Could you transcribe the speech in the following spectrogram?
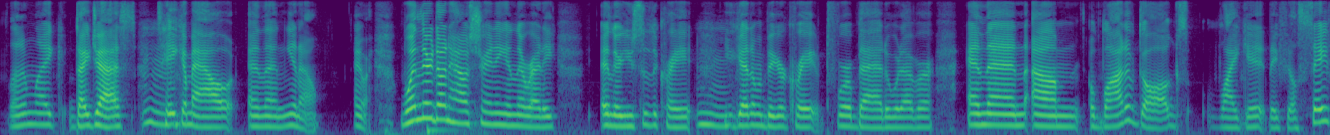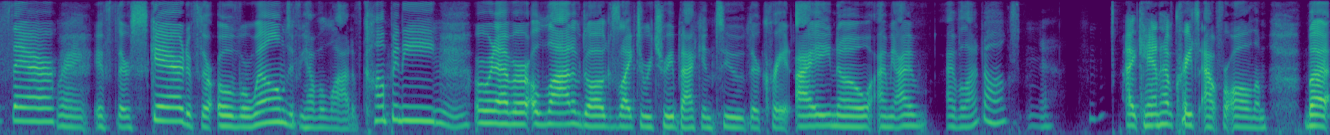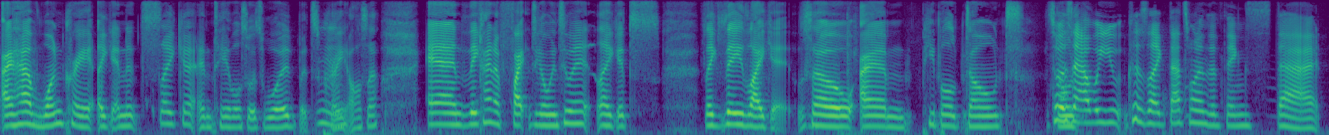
let him like digest, Mhm. take him out, and then you know. Anyway, when they're done house training and they're ready, and they're used to the crate, Mhm. you get them a bigger crate for a bed or whatever, and then um, a lot of dogs like it. They feel safe there. Right. If they're scared, if they're overwhelmed, if you have a lot of company, Mhm. or whatever. A lot of dogs like to retreat back into their crate. I know. I mean, I I have a lot of dogs. Yeah. I can't have crates out for all of them, but I have one crate, like, and it's like an end table, so it's wood, but it's Mhm. crate also, and they kind of fight to go into it. Like it's like they like it. So um, people don't. So is don't- that what you? Because like that's one of the things that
